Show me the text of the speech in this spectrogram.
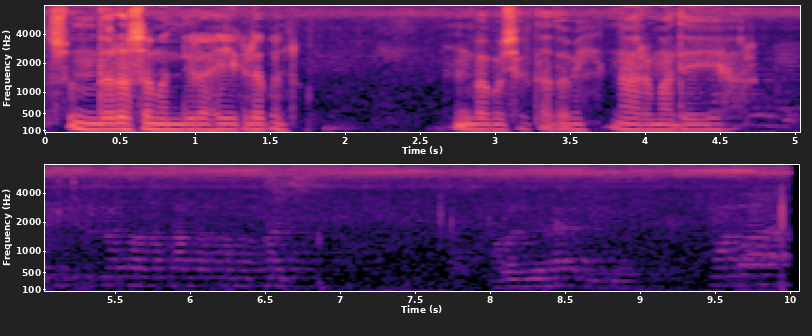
सुंदर असं मंदिर आहे इकडं पण. बघू शकता तुम्ही नर्मदे हार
